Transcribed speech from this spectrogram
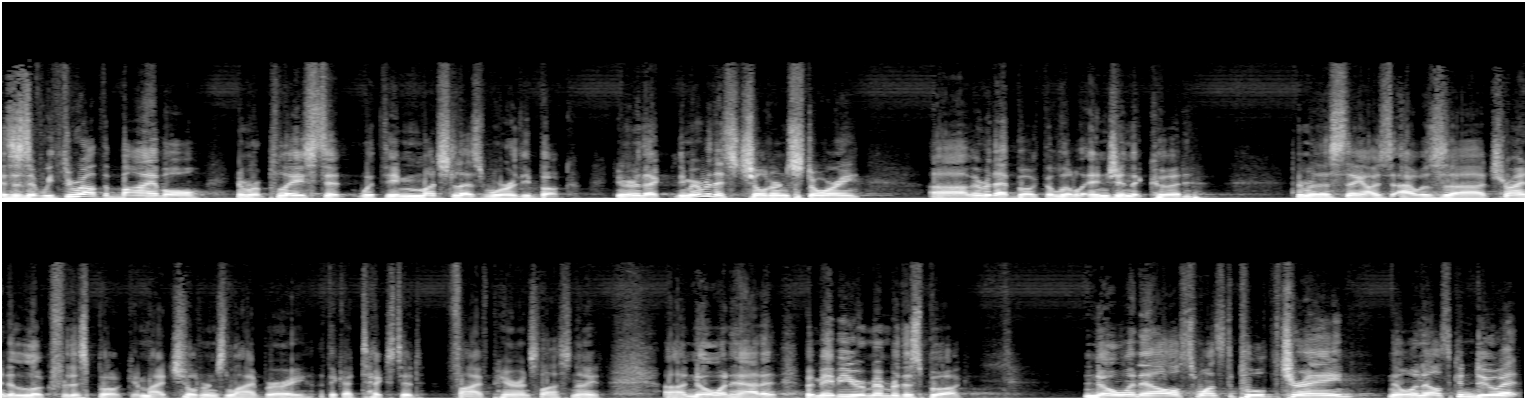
It's as if we threw out the Bible and replaced it with a much less worthy book. Do you remember that? Do you remember this children's story? Uh, remember that book, The Little Engine That Could? Remember this thing? I was, I was uh, trying to look for this book in my children's library. I think I texted five parents last night. Uh, no one had it, but maybe you remember this book. No one else wants to pull the train. No one else can do it.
